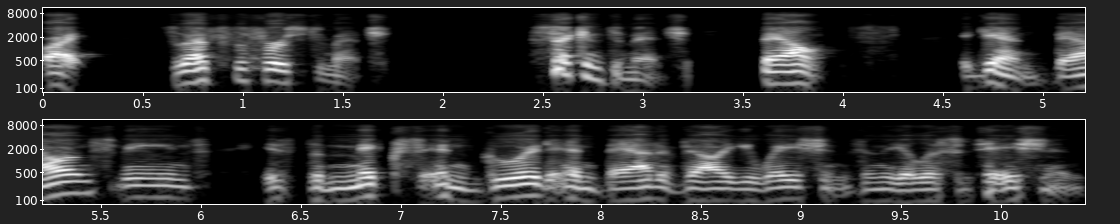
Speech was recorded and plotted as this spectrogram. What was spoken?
All right, so that's the first dimension. Second dimension, balance. Again, balance means is the mix and good and bad evaluations in the elicitation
